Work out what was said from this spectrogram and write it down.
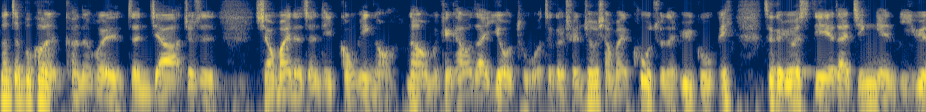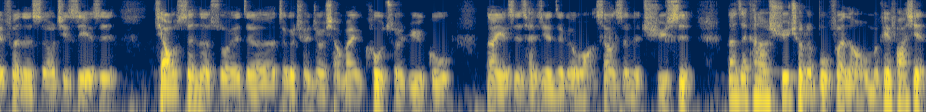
那这部分可能会增加，就是小麦的整体供应哦。那我们可以看到，在右图这个全球小麦库存的预估，诶，这个 USDA 在今年一月份的时候，其实也是调升了所谓的这个全球小麦库存预估，那也是呈现这个往上升的趋势。那再看到需求的部分哦，我们可以发现，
